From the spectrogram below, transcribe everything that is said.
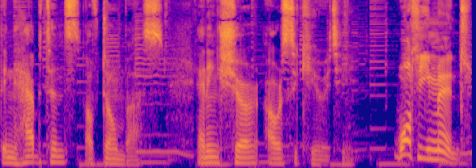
the inhabitants of Donbass and ensure our security. What he meant.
